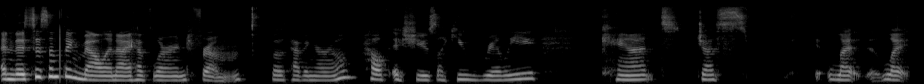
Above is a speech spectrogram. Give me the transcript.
And this is something Mal and I have learned from both having our own health issues. Like, you really can't just let let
